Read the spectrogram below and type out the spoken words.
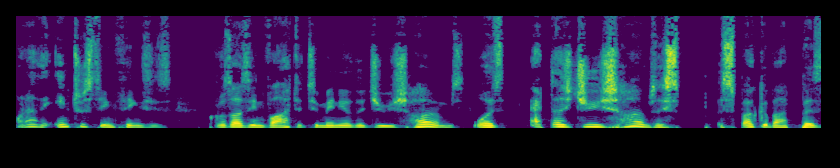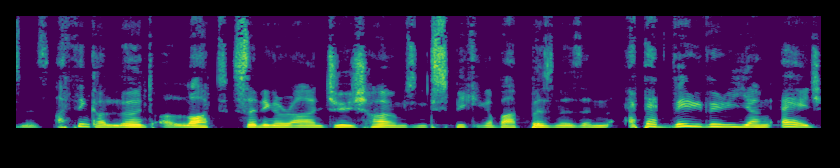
one of the interesting things is because I was invited to many of the Jewish homes was at those Jewish homes, they sp- spoke about business. I think I learned a lot sitting around Jewish homes and speaking about business. And at that very, very young age,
